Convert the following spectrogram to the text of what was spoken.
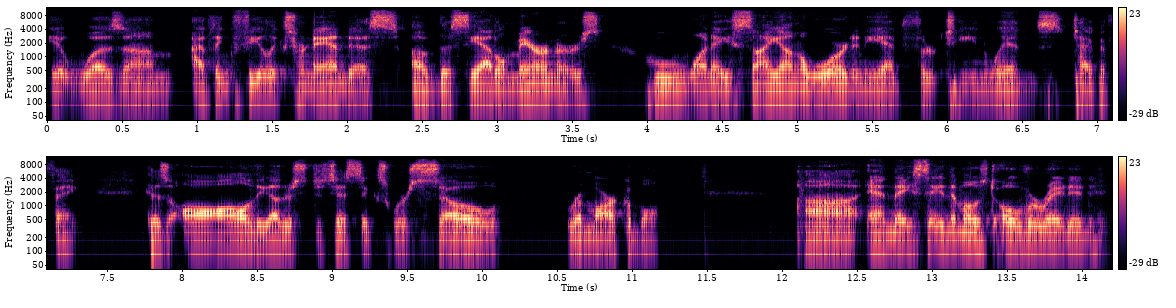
It was um, I think Felix Hernandez of the Seattle Mariners who won a Cy Young award, and he had 13 wins, type of thing, because all the other statistics were so remarkable. Uh, and they say the most overrated,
